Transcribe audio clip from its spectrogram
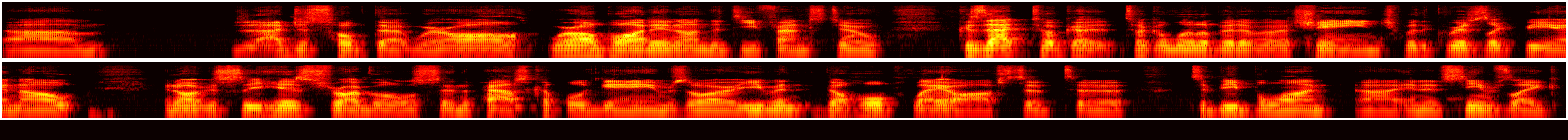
Um, I just hope that we're all we're all bought in on the defense too, because that took a took a little bit of a change with Grizzly being out, and obviously his struggles in the past couple of games, or even the whole playoffs. To to to be blunt, uh, and it seems like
